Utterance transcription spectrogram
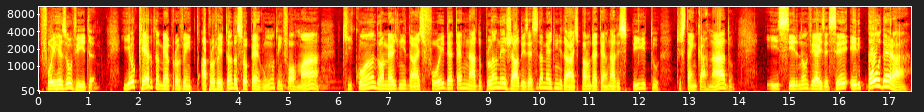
foi resolvida. E eu quero também, aproveitando a sua pergunta, informar que quando a mediunidade foi determinado, planejado o exercício da mediunidade para um determinado espírito que está encarnado, e se ele não vier a exercer, ele poderá,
